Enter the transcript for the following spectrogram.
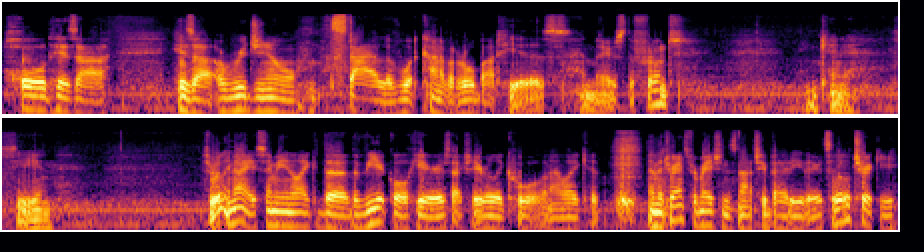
hold his uh his uh, original style of what kind of a robot he is. And there's the front. You can kind of see and it's really nice. I mean, like the the vehicle here is actually really cool, and I like it. And the transformation's not too bad either. It's a little tricky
